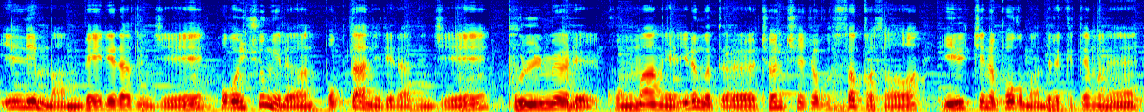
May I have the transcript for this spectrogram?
일림만배일이라든지 혹은 흉일은 복단일이라든지 불멸일, 공망일 이런 것들을 전체적으로 섞어서 일진을 보고 만들었기 때문에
